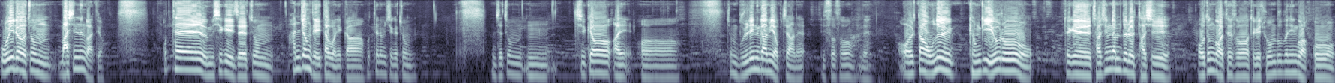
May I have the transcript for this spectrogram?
오히려 좀 맛있는 것 같아요. 호텔 음식이 이제 좀 한정돼 있다 보니까 호텔 음식은 좀 이제 좀 음, 지겨 아니 어 좀 물린 감이 없지 않아 있어서 네. 어 일단 오늘 경기 이후로 되게 자신감들을 다시 얻은 것 같아서 되게 좋은 부분인 것 같고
